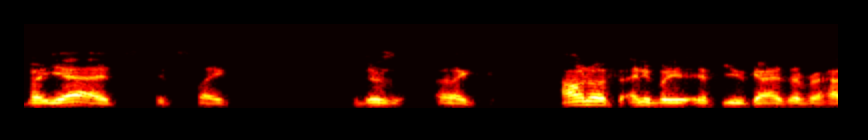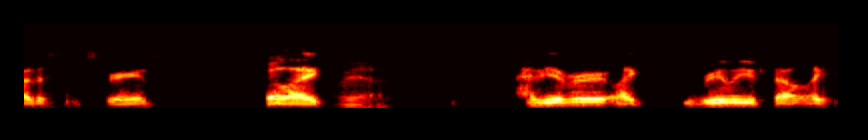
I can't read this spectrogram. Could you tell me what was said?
but yeah, it's it's like there's like I don't know if anybody if you guys ever had this experience, but like oh, yeah. have you ever like really felt like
